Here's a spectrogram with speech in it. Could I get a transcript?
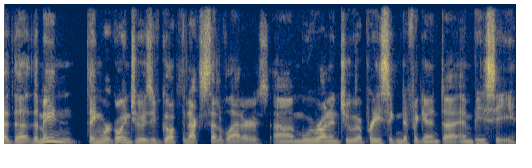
But the the main thing we're going to is if you go up the next set of ladders, um, we run into a pretty significant uh, NPC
